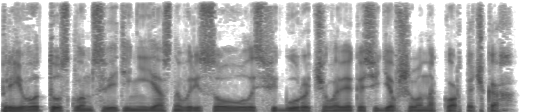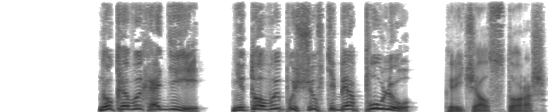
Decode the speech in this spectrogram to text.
При его тусклом свете неясно вырисовывалась фигура человека, сидевшего на корточках. «Ну-ка, выходи! Не то выпущу в тебя пулю!» — кричал сторож,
